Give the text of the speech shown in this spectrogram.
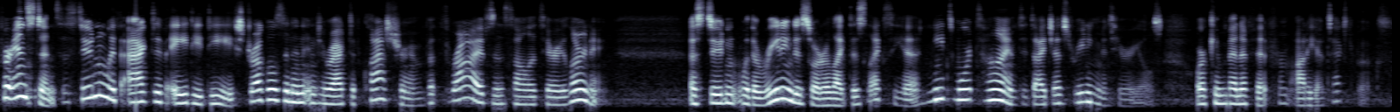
For instance, a student with active ADD struggles in an interactive classroom but thrives in solitary learning. A student with a reading disorder like dyslexia needs more time to digest reading materials or can benefit from audio textbooks.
